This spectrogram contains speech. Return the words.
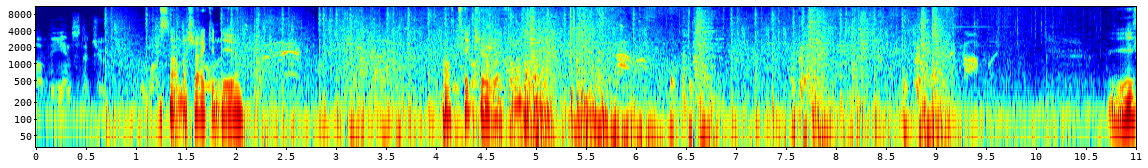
of the Institute. There's not much I can do. I'll take care of like all of them. Ugh.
